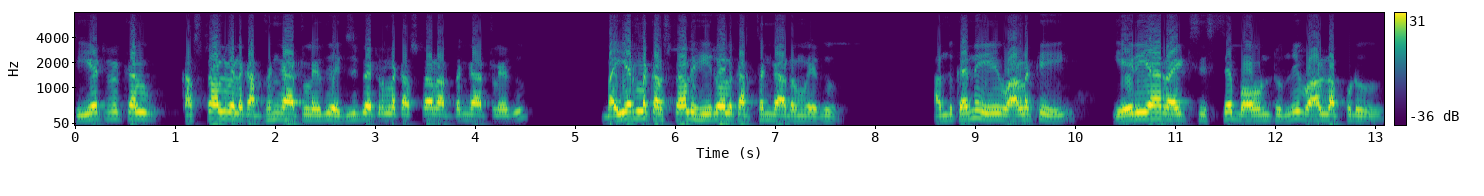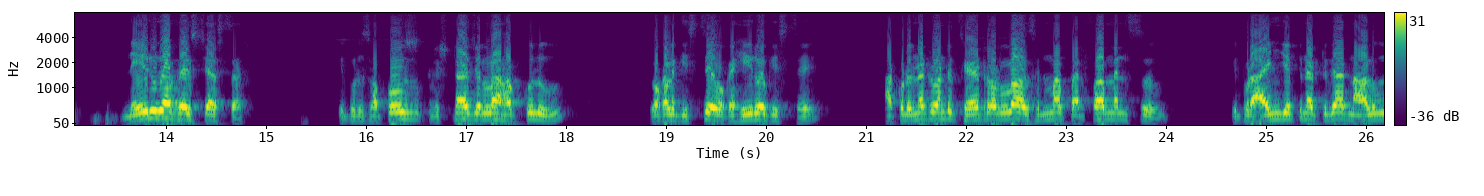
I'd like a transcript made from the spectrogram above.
థియేటర్కల్ కష్టాలు వీళ్ళకి అర్థం కావట్లేదు ఎగ్జిబిటర్ల కష్టాలు అర్థం కావట్లేదు బయ్యర్ల కష్టాలు హీరోలకు అర్థం కావడం లేదు. అందుకని వాళ్ళకి ఏరియా రైట్స్ ఇస్తే బాగుంటుంది. వాళ్ళు అప్పుడు నేరుగా ఫేస్ చేస్తారు. ఇప్పుడు సపోజ్ కృష్ణా జిల్లా హక్కులు ఒకళ్ళకి ఇస్తే ఒక హీరోకి ఇస్తే అక్కడ ఉన్నటువంటి థియేటర్లో ఆ సినిమా పెర్ఫార్మెన్స్ ఇప్పుడు ఆయన చెప్పినట్టుగా నాలుగు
